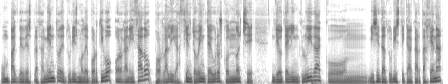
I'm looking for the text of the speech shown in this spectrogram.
un pack de desplazamiento de turismo deportivo organizado por la Liga. 120 euros con noche de hotel incluida, con visita turística a Cartagena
